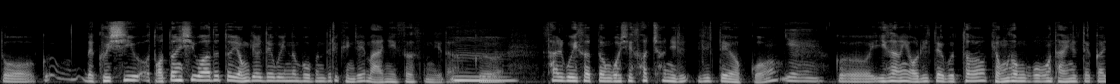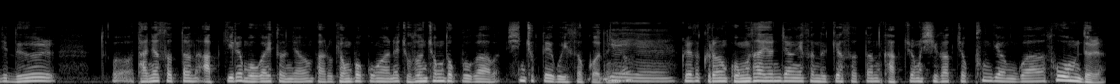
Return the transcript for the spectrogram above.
또, 그, 네, 그 시, 어떤 시와도 또 연결되고 있는 부분들이 굉장히 많이 있었습니다. 음. 그, 살고 있었던 곳이 서천 일, 일대였고, 예. 그, 이상이 어릴 때부터 경성고공 다닐 때까지 늘 어, 다녔었던 앞길에 뭐가 있었냐면 바로 경복궁 안에 조선총독부가 신축되고 있었거든요. 예, 예. 그래서 그런 공사 현장에서 느꼈었던 각종 시각적 풍경과 소음들,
